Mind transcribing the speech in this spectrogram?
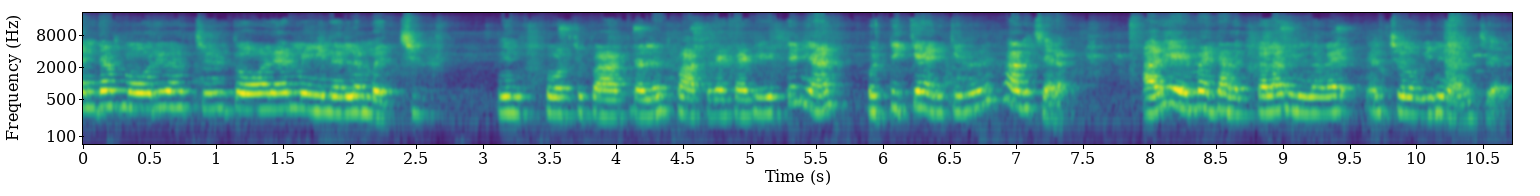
എന്റെ മോര് വെച്ച് തോരൻ മീനെല്ലാം വെച്ച്. കുറച്ച് പാത്രം പാത്രം കഴുകിയിട്ട് ഞാൻ ഒട്ടിക്കായിരിക്കുന്നത് കാണിച്ചു തരാം അത് കഴിയുമ്പോൾ എന്റെ അടുക്കള നിങ്ങളെ ഞാൻ ചൊവ്വിന് കാണിച്ചു തരാം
